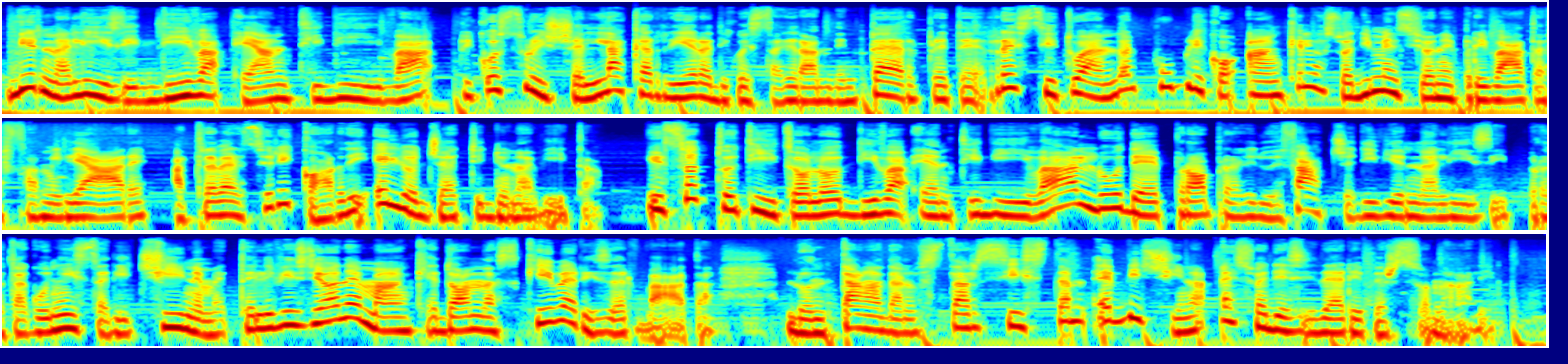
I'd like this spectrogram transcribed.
Virna Lisi, diva e antidiva, ricostruisce la carriera di questa grande interprete, restituendo al pubblico anche la sua dimensione privata e familiare, attraverso i ricordi e gli oggetti di una vita. Il sottotitolo Diva e Antidiva allude proprio alle due facce di Virna Lisi, protagonista di cinema e televisione ma anche donna schiva e riservata, lontana dallo star system e vicina ai suoi desideri personali.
